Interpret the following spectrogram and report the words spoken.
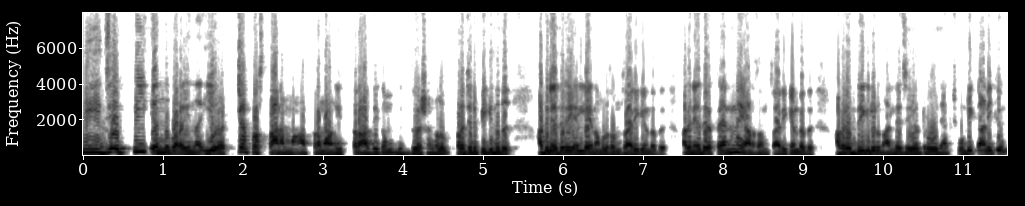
ബി ജെ പി എന്ന് പറയുന്ന ഈ ഒരൊറ്റ പ്രസ്ഥാനം മാത്രമാണ് ഇത്ര അധികം വിദ്വേഷങ്ങളും പ്രചരിപ്പിക്കുന്നത്. അതിനെതിരെയല്ലേ നമ്മൾ സംസാരിക്കേണ്ടത്? അതിനെതിരെ തന്നെയാണ് സംസാരിക്കേണ്ടത്. അവരെന്തെങ്കിലും ഒരു നല്ല ചെയ്തിട്ടുള്ളൂ ഞാൻ ചൂണ്ടിക്കാണിക്കും.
